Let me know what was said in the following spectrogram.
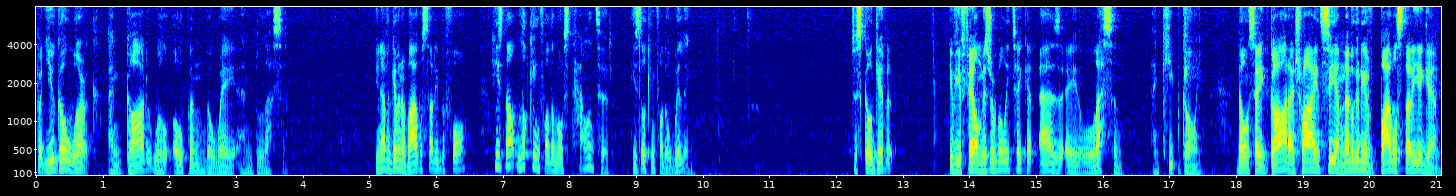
But you go work, and God will open the way and bless it. You never given a Bible study before? He's not looking for the most talented, He's looking for the willing. Just go give it. If you fail miserably, take it as a lesson and keep going. Don't say, God, I tried. See, I'm never going to give Bible study again.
